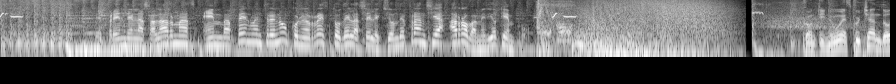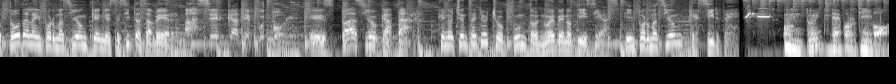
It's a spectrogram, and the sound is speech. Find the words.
Se prenden las alarmas. Mbappé no entrenó con el resto de la selección de Francia. Arroba medio tiempo. Continúa escuchando toda la información que necesitas saber acerca de fútbol. Espacio Qatar en 88.9 Noticias. Información que sirve. Un tuit deportivo.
